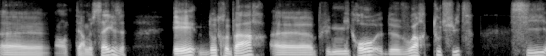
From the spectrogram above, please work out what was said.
euh, en termes sales, et d'autre part, euh, plus micro, de voir tout de suite si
